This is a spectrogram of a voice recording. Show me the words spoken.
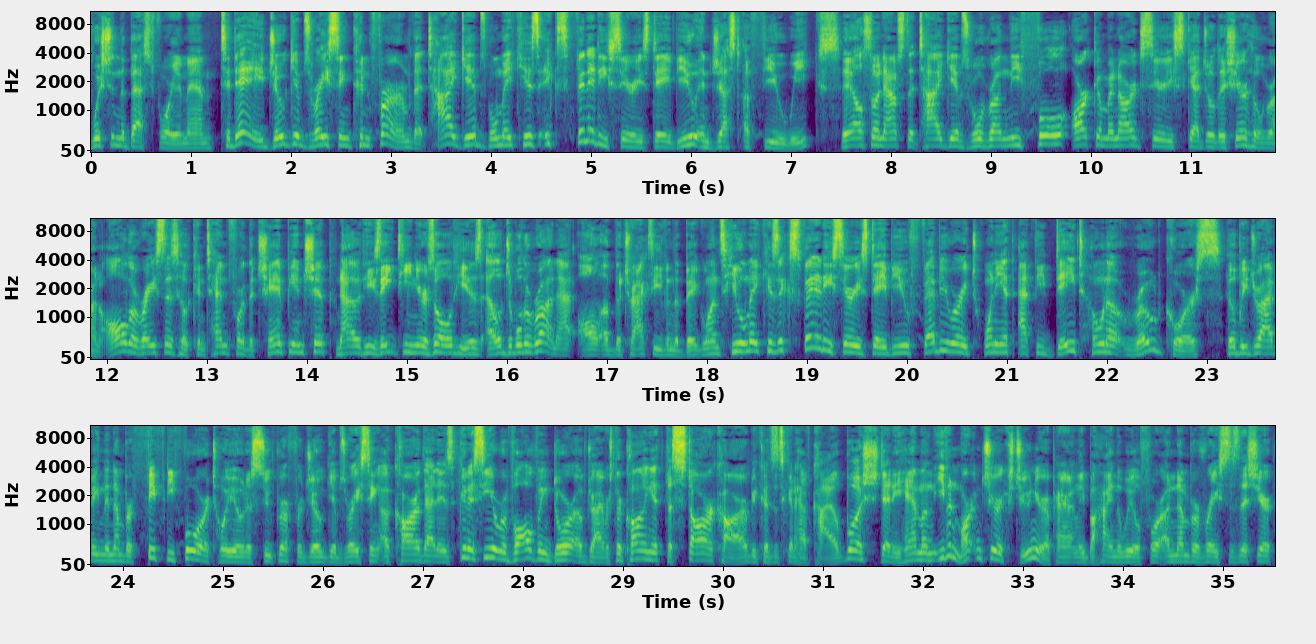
Wishing the best for you, man. Today, Joe Gibbs Racing confirmed that Ty Gibbs will make his Xfinity Series debut in just a few weeks. They also announced that Ty Gibbs will run the full ARCA Menard Series schedule this year. He'll run all the races. He'll contend for the championship. Now that he's 18 years old, he is eligible to run at all of the tracks, even the big ones. He will make his Xfinity Series debut February 20th at the Daytona Road Course. He'll be driving the number 54 Toyota Supra for Joe Gibbs Racing, a car that is going to see a revolving door of drivers. They're calling it the Star Car because it's going to have Kyle Busch, Denny Hamlin, even Martin Truex Jr. apparently behind the wheel for a number of races this year,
